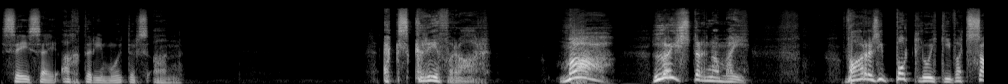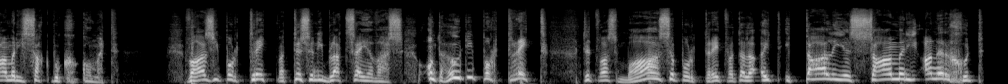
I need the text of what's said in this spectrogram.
sê sy agter die motors aan. Ek skree vir haar. Ma, luister na my. Waar is die potloodjie wat saam met die sakboek gekom het? Waar is die portret wat tussen die bladsye was? Onthou die portret. Dit was ma se portret wat hulle uit Italië saam met die ander goed.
